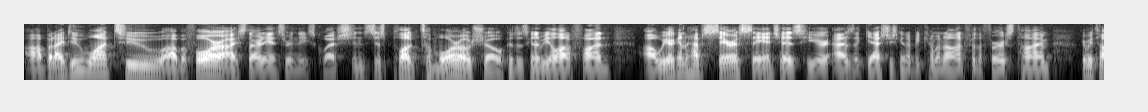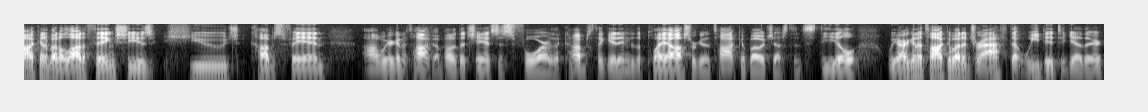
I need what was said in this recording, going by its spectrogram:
Uh, but I do want to, uh, before I start answering these questions, just plug tomorrow's show because it's going to be a lot of fun. Uh, we are going to have Sarah Sanchez here as the guest. She's going to be coming on for the first time. We're going to be talking about a lot of things. She is a huge Cubs fan. Uh, we're going to talk about the chances for the Cubs to get into the playoffs. We're going to talk about Justin Steele. We are going to talk about a draft that we did together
